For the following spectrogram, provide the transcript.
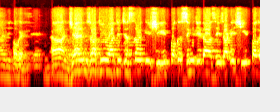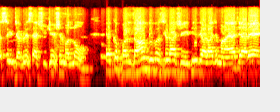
ਓਕੇ ਅਹ ਜੈ ਹਿੰਦ ਸਾਥੀਓ, ਅੱਜ ਜਿਸ ਤਰ੍ਹਾਂ ਕਿ ਸ਼ਹੀਦ ਭਗਤ ਸਿੰਘ ਜੀ ਦਾ ਅਸੀਂ ਸਾਡੀ ਸ਼ਹੀਦ ਭਗਤ ਸਿੰਘ ਜਰਨਲਿਸਟ ਐਸੋਸੀਏਸ਼ਨ ਵੱਲੋਂ ਇੱਕ ਬਲਿਦਾਨ ਦਿਵਸ ਜਿਹੜਾ ਸ਼ਹੀਦੀ ਦਿਹਾੜਾ ਅੱਜ ਮਨਾਇਆ ਜਾ ਰਿਹਾ ਹੈ।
